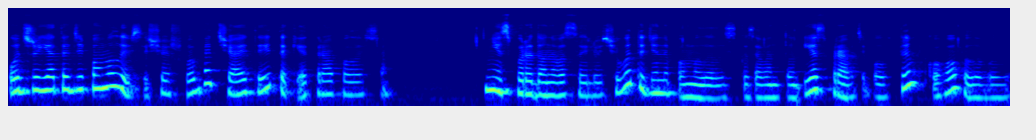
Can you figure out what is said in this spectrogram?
Отже, я тоді помилився, що ж, вибачайте, і таке трапилося. Ні, Спиридоне Васильовичу, ви тоді не помилились, сказав Антон. Я справді був тим, кого ви ловили.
